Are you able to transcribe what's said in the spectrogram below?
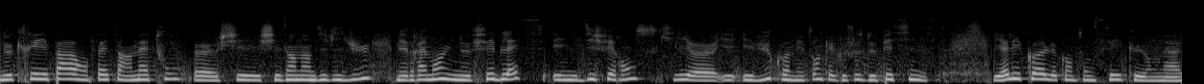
ne créez pas en fait un atout euh, chez, un individu, mais vraiment une faiblesse et une différence qui euh, est, vue comme étant quelque chose de pessimiste. Et à l'école, quand on sait qu'on a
